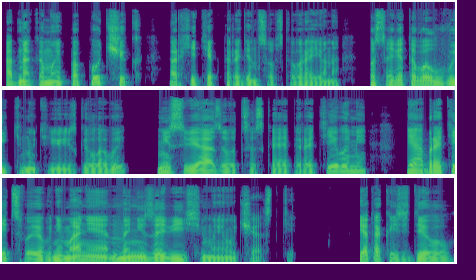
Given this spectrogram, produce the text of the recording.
Однако мой попутчик, архитектор Одинцовского района, посоветовал выкинуть ее из головы, не связываться с кооперативами и обратить свое внимание на независимые участки. Я так и сделал.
